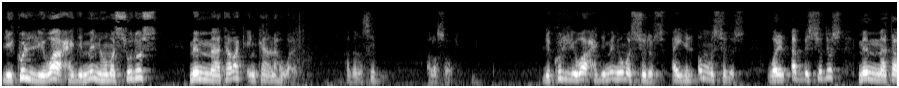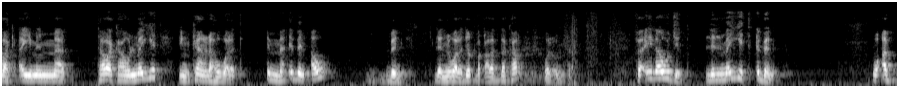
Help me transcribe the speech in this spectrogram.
لكل واحد منهما السدس مما ترك إن كان له ولد. هذا نصيب الأصول. لكل واحد منهما السدس أي للأم السدس وللأب السدس مما ترك أي مما تركه الميت إن كان له ولد إما ابن أو بنت لأن الولد يطلق على الذكر والأنثى. فإذا وجد للميت ابن وأب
